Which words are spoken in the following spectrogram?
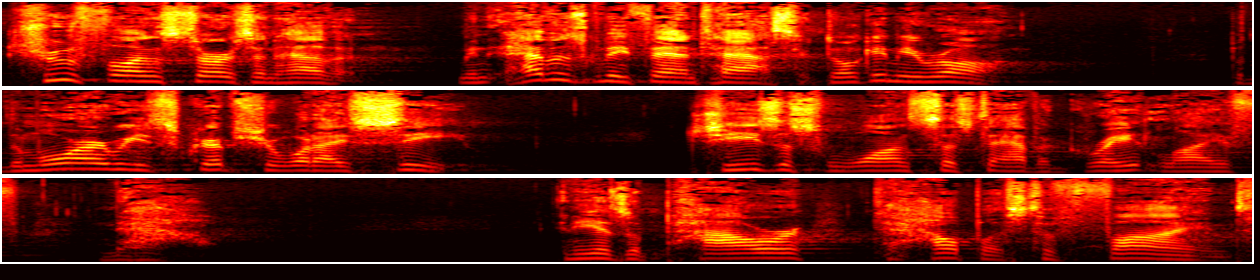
true fun starts in heaven. I mean, heaven's going to be fantastic, don't get me wrong. But the more I read Scripture, what I see, Jesus wants us to have a great life now. And He has a power to help us to find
